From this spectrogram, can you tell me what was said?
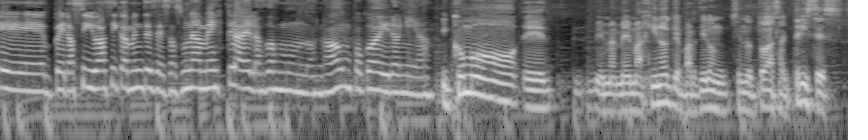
Eh, pero sí, básicamente es eso, es una mezcla de los dos mundos, ¿no? Un poco de ironía. ¿Y cómo, eh, me imagino que partieron siendo todas actrices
